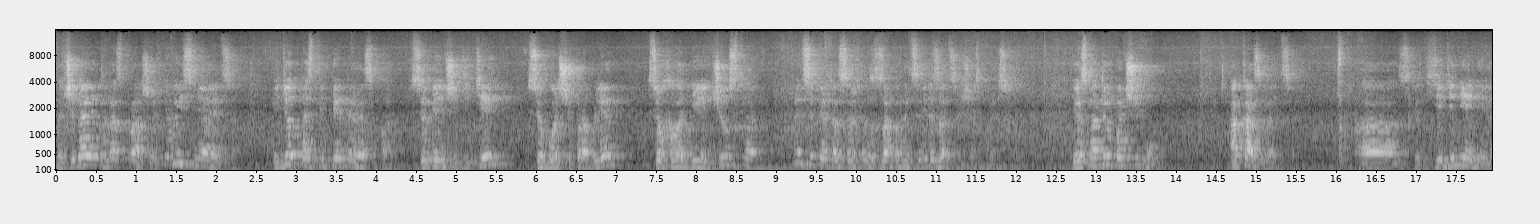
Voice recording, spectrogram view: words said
Начинаю расспрашивать, и выясняется, идет постепенный распад. Все меньше детей, все больше проблем, все холоднее чувства. В принципе, это с западной цивилизацией сейчас происходит. Я смотрю, почему. Оказывается, э, сказать, единение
